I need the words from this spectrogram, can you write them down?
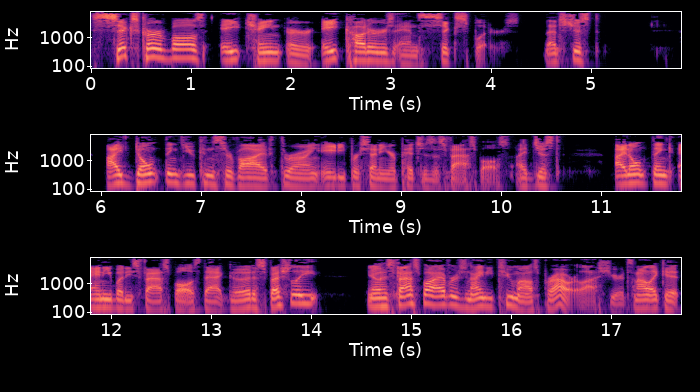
six curveballs, eight chain, or eight cutters, and six splitters. That's just, I don't think you can survive throwing 80% of your pitches as fastballs. I just, I don't think anybody's fastball is that good, especially, you know, his fastball averaged 92 miles per hour last year. It's not like it,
